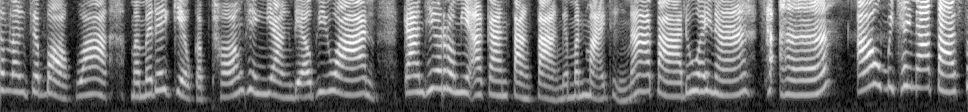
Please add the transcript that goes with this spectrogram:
กำลังจะบอกว่ามันไม่ได้เกี่ยวกับท้องเพียงอย่างเดียวพี่วาน การที่เรามีอาการต่างๆเนี่ยมันหมายถึงหน้าตาด้วยนะๆชะฮะ เอ้าไม่ใช่หน้าตาส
